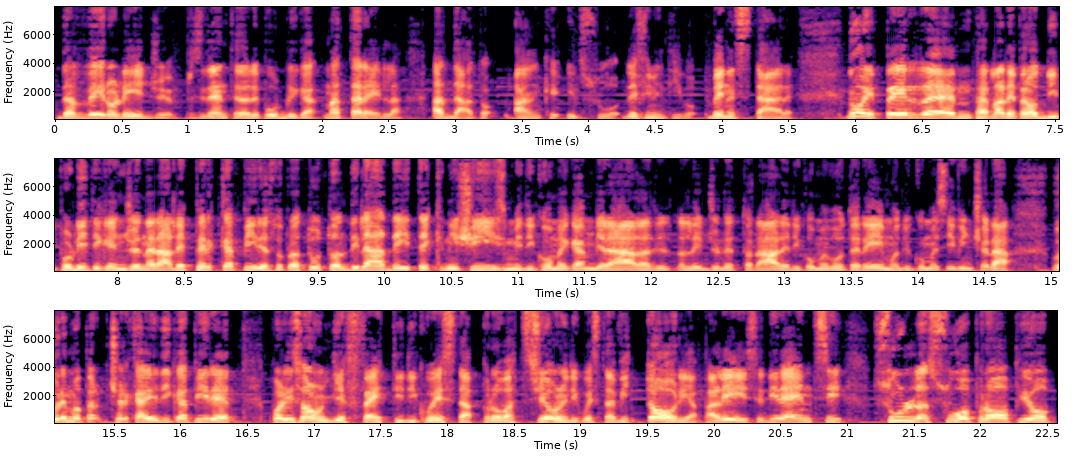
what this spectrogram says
davvero legge. Il Presidente della Repubblica Mattarella ha dato anche il suo definitivo benestare. Noi per eh, parlare però di politica in generale, per capire soprattutto al di là dei tecnicismi di come cambierà la, la legge elettorale, di come voteremo, di come si vincerà, vorremmo cercare di capire quali sono gli effetti di questa approvazione, di questa vittoria palese di Renzi sul suo proprio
